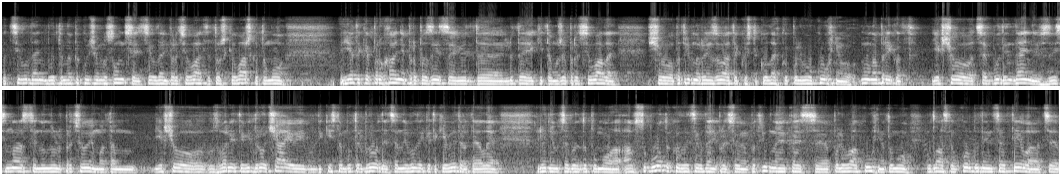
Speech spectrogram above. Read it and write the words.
от цілий день бути на пекучому сонці, цілий день працювати трошки важко, тому є таке прохання, пропозиція від е, людей, які там вже працювали, що потрібно організувати якусь таку легку польову кухню. Ну, наприклад, якщо це будень день, з 18.00 працюємо, там, якщо зварити відро чаю і якісь там бутерброди, це невеликі такі витрати, але людям це буде допомога. А в суботу, коли цілий день працюємо, потрібна якась е, польова кухня. Тому, будь ласка, у кого буде ініціатива, це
